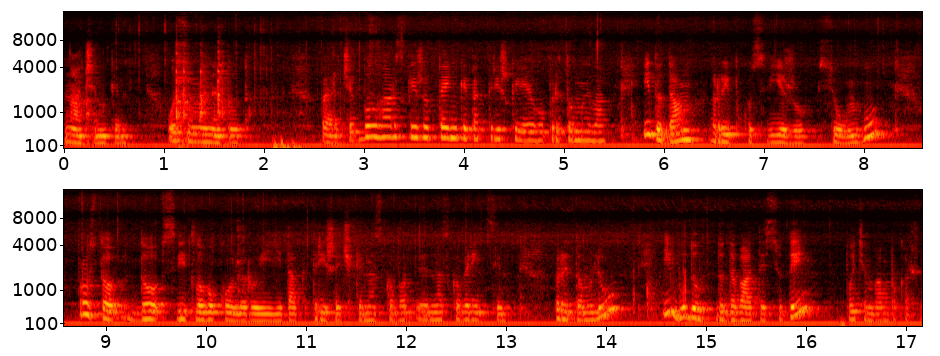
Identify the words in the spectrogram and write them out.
начинки. Ось у мене тут перчик болгарський жовтенький, так трішки я його притомила. І додам рибку свіжу сьомгу. Просто до світлого кольору її так трішечки на сковор- сковорідці притомлю і буду додавати сюди, потім вам покажу.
